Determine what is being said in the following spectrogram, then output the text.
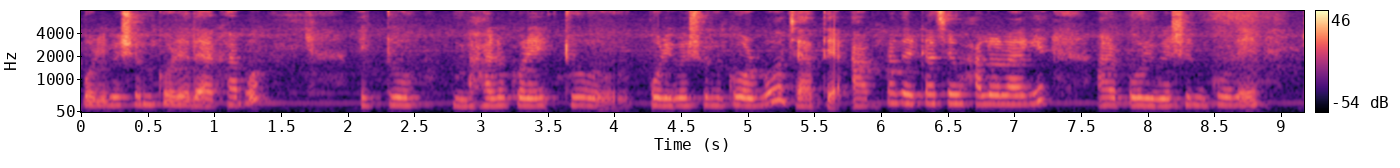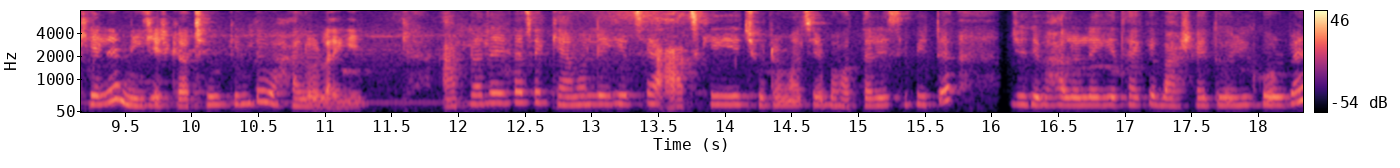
পরিবেশন করে দেখাবো। একটু ভালো করে একটু পরিবেশন করব যাতে আপনাদের কাছে ভালো লাগে। আর পরিবেশন করে খেলে নিজের কাছেও কিন্তু ভালো লাগে। আপনাদের কাছে কেমন লেগেছে আজকে এই ছোটো মাছের ভর্তা রেসিপিটা যদি ভালো লেগে থাকে বাসায় তৈরি করবেন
